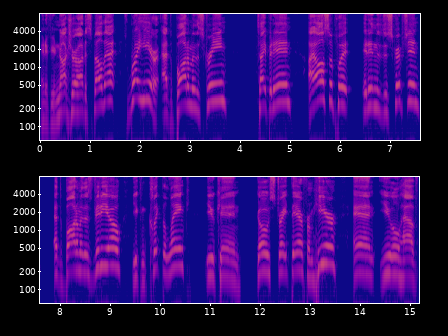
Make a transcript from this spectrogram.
And if you're not sure how to spell that, it's right here at the bottom of the screen. Type it in. I also put it in the description at the bottom of this video. You can click the link. You can go straight there from here and you'll have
